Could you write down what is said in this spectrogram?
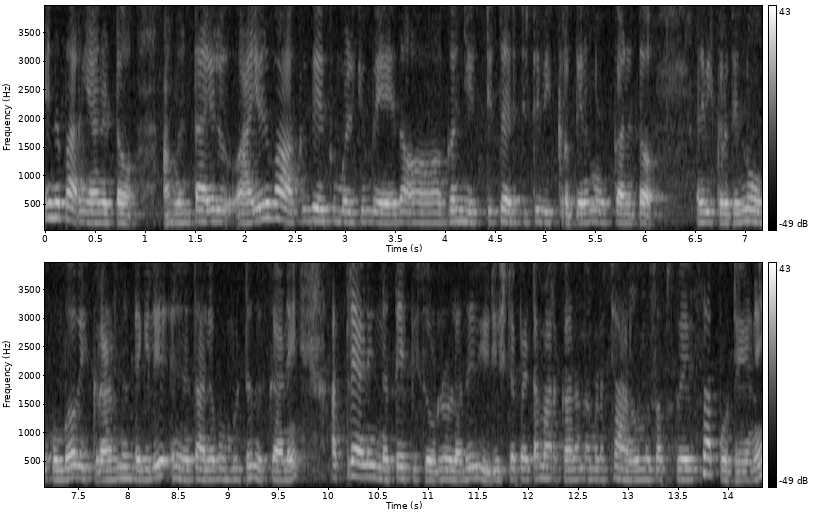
എന്ന് പറയാൻ കേട്ടോ അങ്ങനത്തെ ആ ഒരു ആ ഒരു വാക്ക് കേൾക്കുമ്പോഴേക്കും വേദ ആകെ ഞെട്ടിത്തെറിച്ചിട്ട് വിക്രത്തിനെ നോക്കാൻ കേട്ടോ അങ്ങനെ വിക്രത്തിനെ നോക്കുമ്പോൾ വിക്രാണെന്നുണ്ടെങ്കിൽ തല മുമ്പിട്ട് നിൽക്കുകയാണ്. അത്രയാണ് ഇന്നത്തെ എപ്പിസോഡിലുള്ളത് വീഡിയോ ഇഷ്ടപ്പെട്ട മറക്കാതെ നമ്മുടെ ചാനൽ ഒന്ന് സബ്സ്ക്രൈബ് സപ്പോർട്ട് ചെയ്യണേ.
